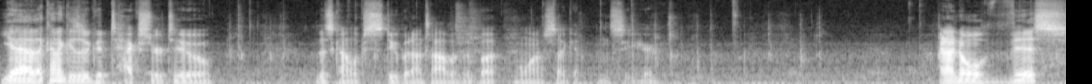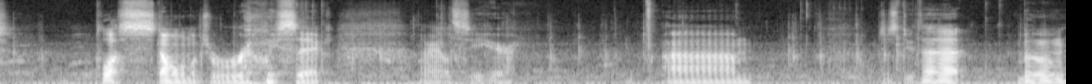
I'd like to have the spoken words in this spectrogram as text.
Yeah, that kind of gives it a good texture too. This kind of looks stupid on top of it, but hold on a second. Let's see here. And I know this plus stone looks really sick. Alright, let's see here. Um, just do that. Boom.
